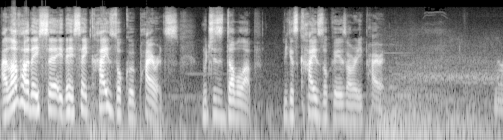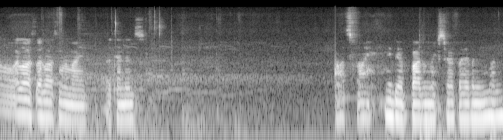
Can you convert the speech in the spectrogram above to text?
I love how they say they say Kaizoku pirates, which is double up because Kaizoku is already pirate. No, I lost. I lost one of my attendants. Oh, it's fine. Maybe I'll buy them next turn if I have any money.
